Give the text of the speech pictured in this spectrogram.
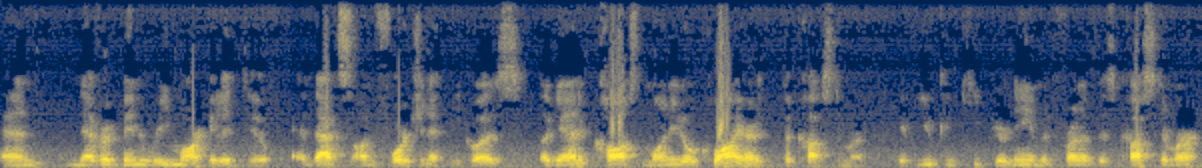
and never been remarketed to. And that's unfortunate because, again, it costs money to acquire the customer. If you can keep your name in front of this customer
